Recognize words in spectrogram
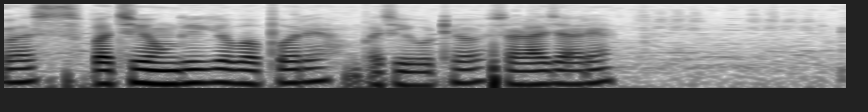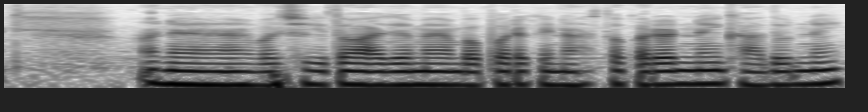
બસ, પછી ઊંઘી ગયો બપોરે, પછી ઉઠ્યો, સાડા ચારે અને પછી તો આજે મેં બપોરે કંઈ નાસ્તો કર્યો જ નહીં, ખાધું જ નહીં.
